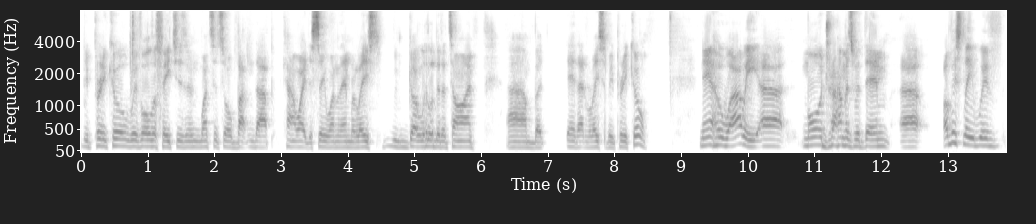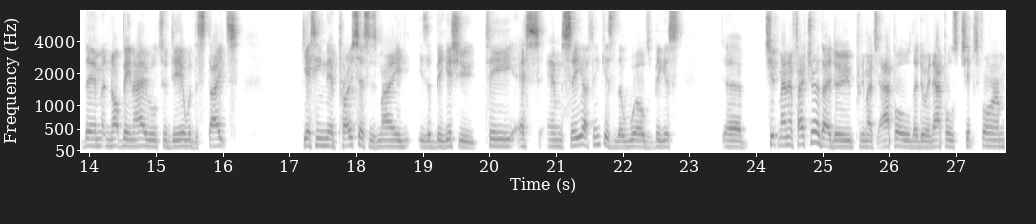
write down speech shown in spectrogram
be pretty cool with all the features and once it's all buttoned up, can't wait to see one of them released. We've got a little bit of time, um, but yeah, that release will be pretty cool. Now Huawei, uh, more dramas with them. Uh, obviously, with them not being able to deal with the states, getting their processors made is a big issue. TSMC, I think, is the world's biggest uh, chip manufacturer. They do pretty much Apple. They're doing Apple's chips for them.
